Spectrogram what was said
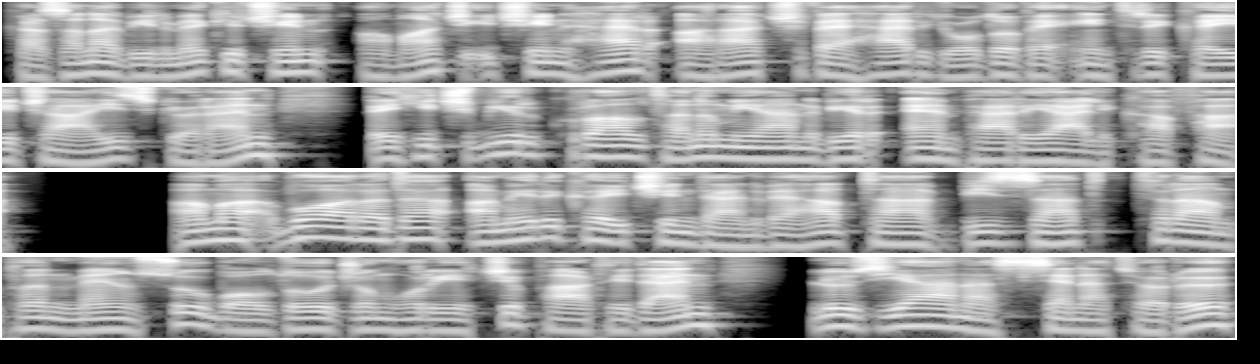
Kazanabilmek için, amaç için her araç ve her yolu ve entrikayı caiz gören ve hiçbir kural tanımayan bir emperyal kafa. Ama bu arada Amerika içinden ve hatta bizzat Trump'ın mensup olduğu Cumhuriyetçi Parti'den Louisiana Senatörü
